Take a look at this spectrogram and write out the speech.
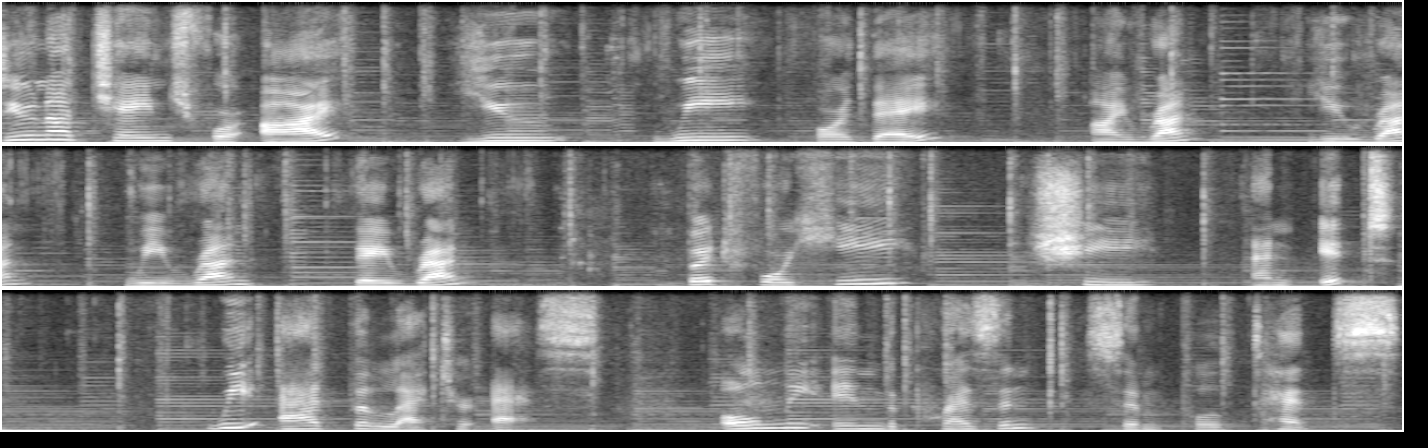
do not change for I, you, we, or they. I run, you run, we run, they run. But for he, she, and it, we add the letter S, only in the present simple tense.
